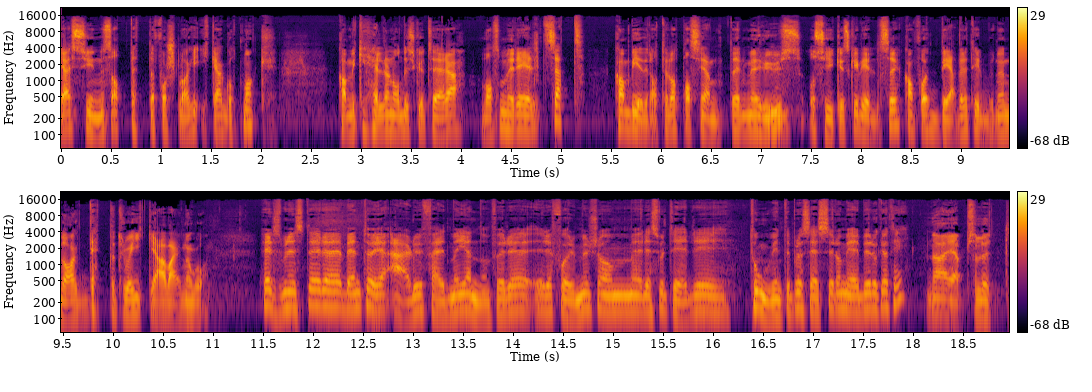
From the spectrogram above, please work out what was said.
jeg synes at dette forslaget ikke er godt nok. Kan vi ikke heller nå diskutere hva som reelt sett kan bidra til at pasienter med rus og psykiske lidelser kan få et bedre tilbud enn i dag? Dette tror jeg ikke er veien å gå. Helseminister Bent Høie, er du i ferd med å gjennomføre reformer som resulterer i tungvinte prosesser og mer byråkrati? Nei, absolutt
